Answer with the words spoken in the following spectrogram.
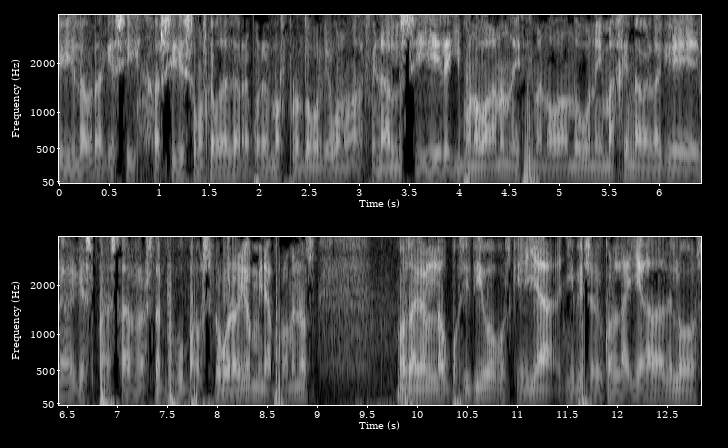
Y la verdad que sí. A ver si somos capaces de reponernos pronto, porque bueno, al final, si el equipo no va ganando y encima no va dando buena imagen, la verdad que, la verdad que es para estar, estar preocupados. Pero bueno, yo, mira, por lo menos vamos a sacar el lado positivo, pues que ya, yo pienso que con la llegada de los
